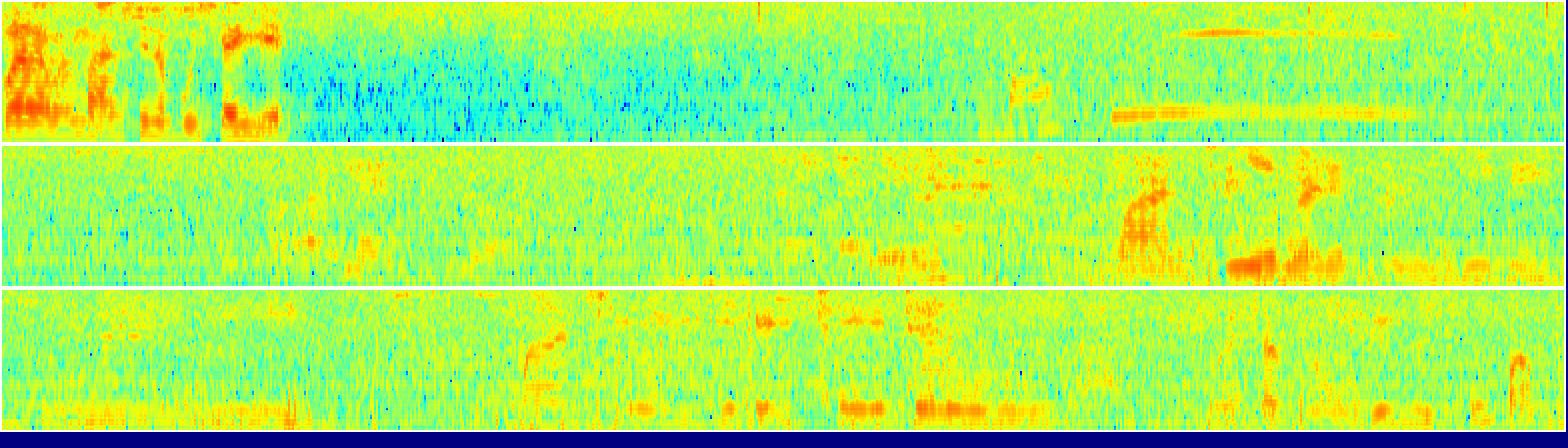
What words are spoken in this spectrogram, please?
બરાબર માનસીને પૂછાઈએ. માનસી અમારે ઊંઘી ગઈ છે માનસી ઊંઘી ગઈ છે ચલો ચકલું ઊંઘી ગયું છે હું બાપુ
